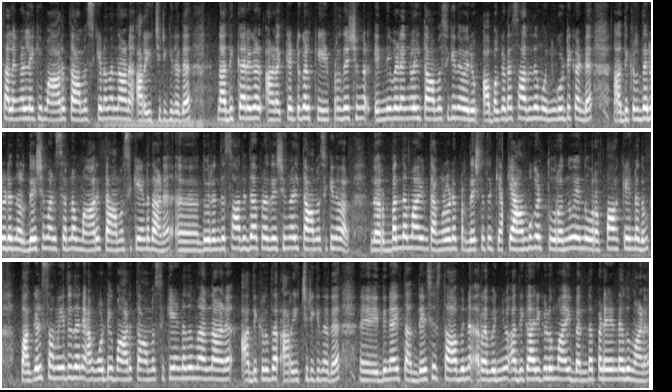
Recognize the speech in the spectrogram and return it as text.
സ്ഥലങ്ങളിലേക്ക് മാറി താമസിക്കണമെന്നാണ് അറിയിച്ചിരിക്കുന്നത്. നദിക്കരകൾ അണക്കെട്ടുകൾ കീഴ്പ്രദേശങ്ങൾ എന്നിവിടങ്ങളിൽ താമസിക്കുന്നവരും അപകട സാധ്യത മുൻകൂട്ടി കണ്ട് അധികൃതരുടെ നിർദ്ദേശമനുസരണം മാറി താമസിക്കേണ്ടതാണ്. ദുരന്ത സാധ്യതാ പ്രദേശങ്ങളിൽ താമസിക്കുന്നവർ നിർബന്ധമായും തങ്ങളുടെ പ്രദേശത്ത് ക്യാമ്പുകൾ തുറന്നു എന്ന് ഉറപ്പാക്കേണ്ടതും പകൽ സമയത്ത് തന്നെ അങ്ങോട്ട് മാറി താമസിക്കേണ്ടതുമെന്നാണ് അധികൃതർ അറിയിച്ചിരിക്കുന്നത്. ഇതിനായി തദ്ദേശ സ്ഥാപന റവന്യൂ അധികാരികളുമായി ബന്ധപ്പെടേണ്ടതുമാണ്.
